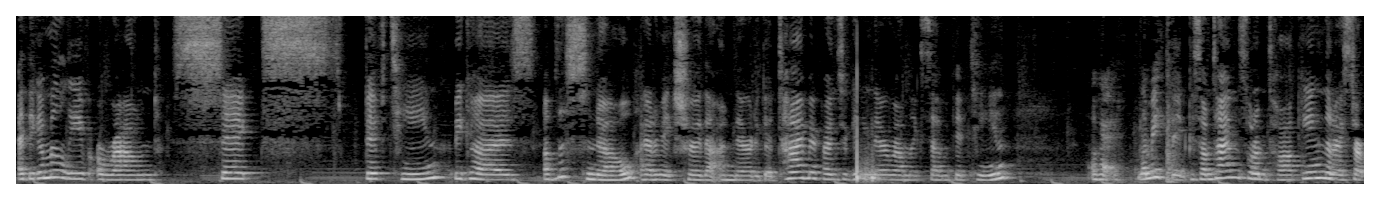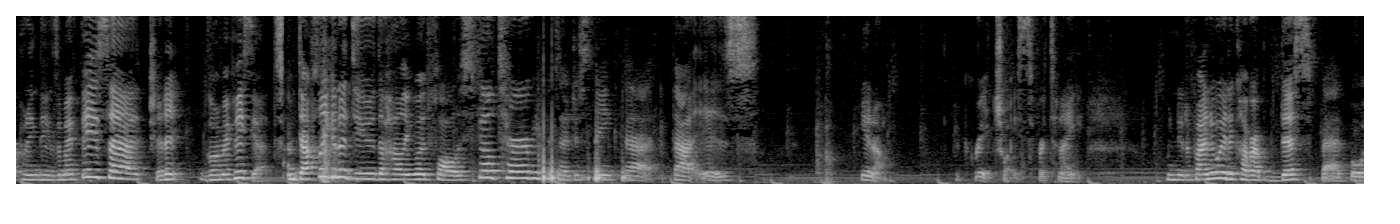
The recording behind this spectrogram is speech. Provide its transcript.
I think I'm gonna leave around 6.15 because of the snow. I gotta make sure that I'm there at a good time. My friends are getting there around like 7.15. Okay, let me think, because sometimes when I'm talking, then I start putting things on my face that shouldn't go on my face yet. I'm definitely gonna do the Hollywood Flawless Filter because I just think that that is, you know, great choice for tonight. We need to find a way to cover up this bad boy.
